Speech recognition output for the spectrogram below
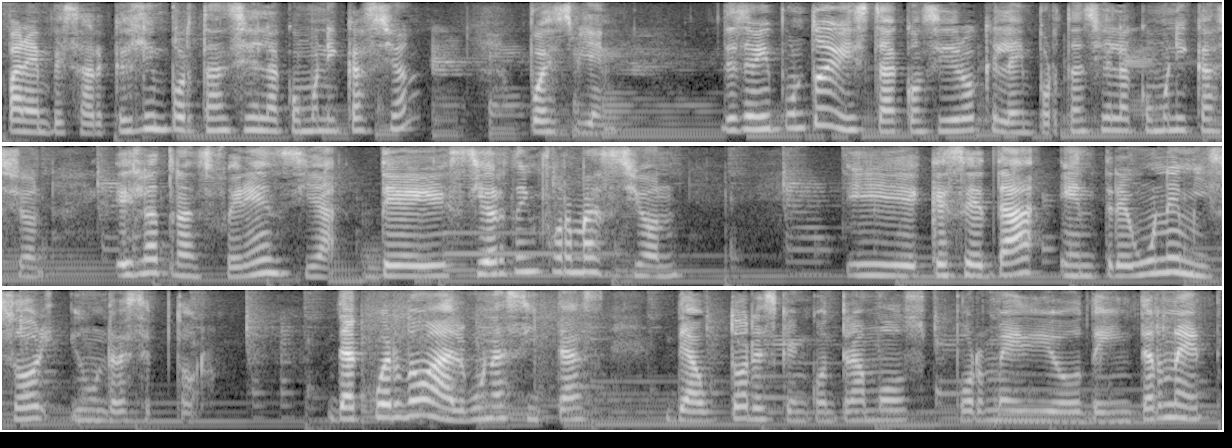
Para empezar, ¿qué es la importancia de la comunicación? Pues bien, desde mi punto de vista considero que la importancia de la comunicación es la transferencia de cierta información eh, que se da entre un emisor y un receptor. De acuerdo a algunas citas de autores que encontramos por medio de internet,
